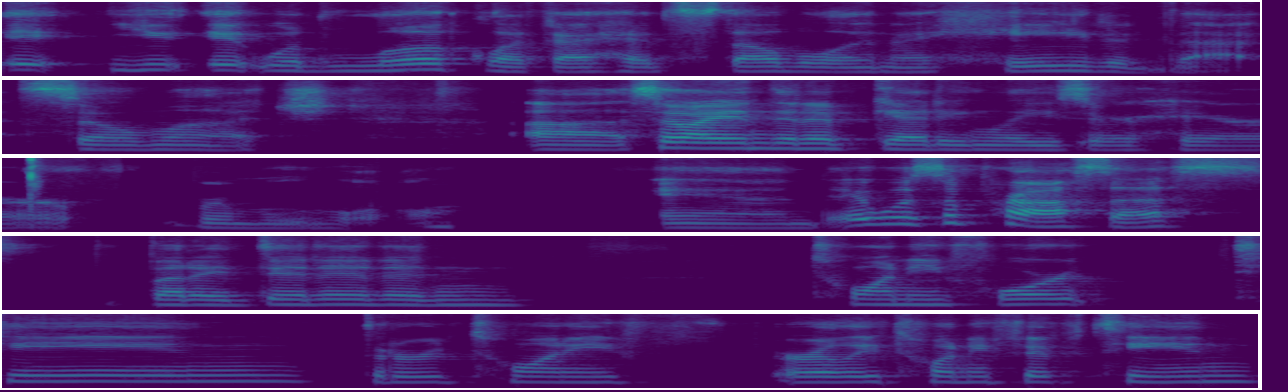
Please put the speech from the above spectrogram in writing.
it you it would look like I had stubble, and I hated that so much. Uh, so I ended up getting laser hair removal, and it was a process, but I did it in 2014 through 20 early 2015.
